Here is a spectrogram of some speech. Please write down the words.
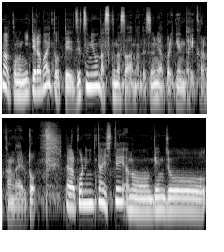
まあ、この 2TB って絶妙な少なさなんですよねやっぱり現代から考えると。だからこれに対してあの現状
